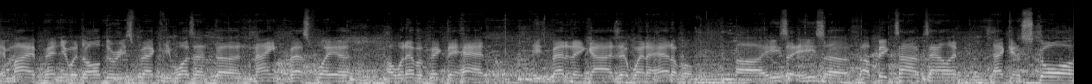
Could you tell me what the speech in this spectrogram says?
In my opinion, with all due respect, he wasn't the ninth best player or whatever pick they had. He's better than guys that went ahead of him. Uh, he's a he's a, a big time talent that can score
